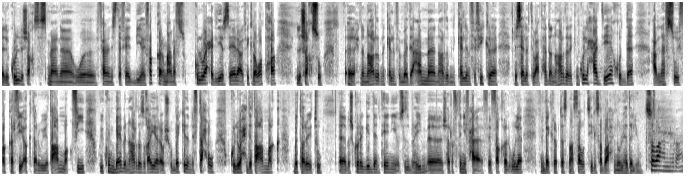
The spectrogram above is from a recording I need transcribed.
لكل شخص سمعنا و- فعلا استفاد بيها يفكر مع نفسه. كل واحد ليه رسالة على فكرة واضحة لشخصه. آه، إحنا النهارده بنتكلم في مبادئ عامة النهارده بنتكلم في فكرة رسالة بتبعتها لنا النهارده لكن كل حد ياخد ده على نفسه ويفكر فيه أكتر ويتعمق فيه ويكون باب النهارده صغير أو شباك كده بنفتحه وكل واحد يتعمق بطريقته. آه، بشكرك جدا تاني أستاذ إبراهيم. آه، شرفتني في في الفقرة الأولى من بكرة بتسمع صوتي لصباح النور هذا اليوم. صباح النور آه،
